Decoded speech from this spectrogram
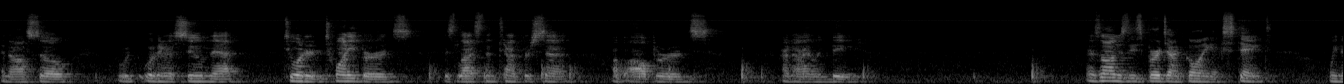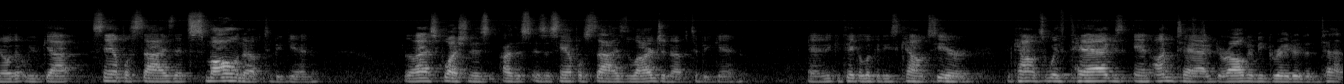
And also, we're, we're gonna assume that two hundred and twenty birds is less than ten percent of all birds on Island B. As long as these birds aren't going extinct, we know that we've got sample size that's small enough to begin. The last question is, this, is the sample size large enough to begin? And you can take a look at these counts here. The counts with tags and untagged are all gonna be greater than ten.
